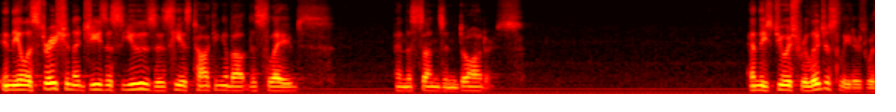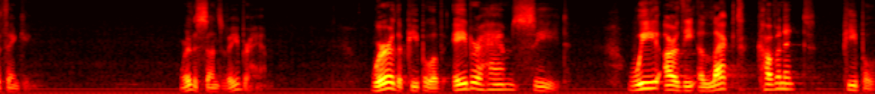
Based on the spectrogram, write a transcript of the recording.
in the illustration that Jesus uses, he is talking about the slaves and the sons and daughters. And these Jewish religious leaders were thinking, we're the sons of Abraham. We're the people of Abraham's seed. We are the elect covenant people.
